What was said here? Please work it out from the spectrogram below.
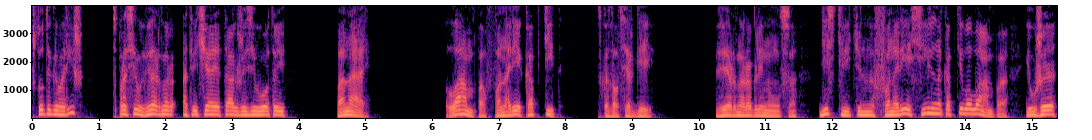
«Что ты говоришь?» — спросил Вернер, отвечая также зевотой. «Фонарь». «Лампа в фонаре коптит», — сказал Сергей. Вернер оглянулся. Действительно, в фонаре сильно коптила лампа, и уже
